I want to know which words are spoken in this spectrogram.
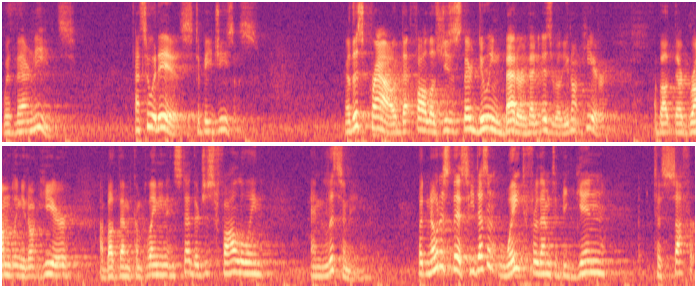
with their needs. That's who it is to be Jesus. Now, this crowd that follows Jesus, they're doing better than Israel. You don't hear about their grumbling, you don't hear about them complaining. Instead, they're just following and listening. But notice this He doesn't wait for them to begin to suffer.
